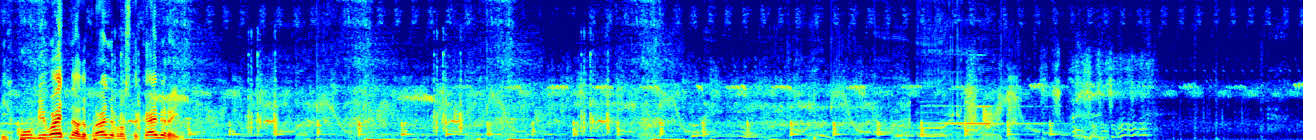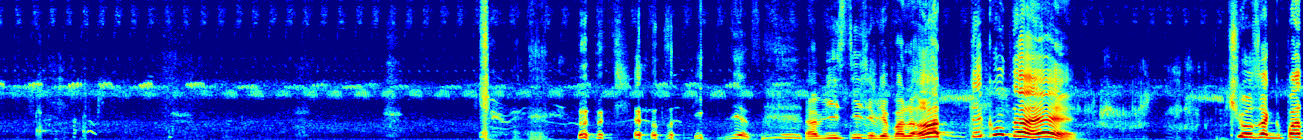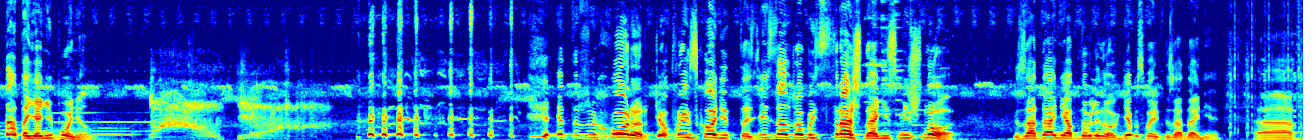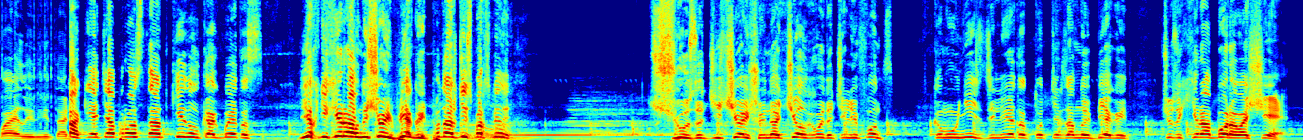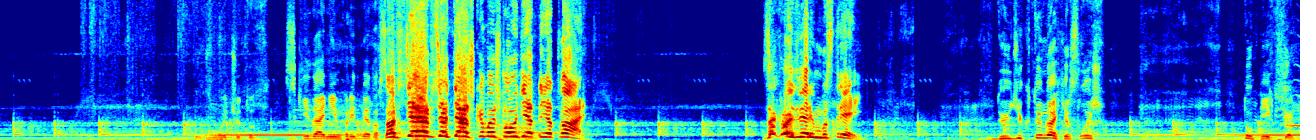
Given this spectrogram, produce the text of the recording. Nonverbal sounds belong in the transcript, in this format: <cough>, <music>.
Их поубивать надо, правильно? Просто камерой. <laughs> Объясните мне, пожалуйста. А, ты куда, э? Чё за гпота-то, я не понял. <laughs> Это же хоррор. Что происходит-то? Здесь должно быть страшно, а не смешно. Задание обновлено. Где посмотреть на задание? А, файлы, инвентарь. Так, я тебя просто откинул, как бы это... С... Эх, нихера, он еще и бегает. Подожди, спортсмены. Чё за дичайший начал какой-то телефон? Коммунист или этот, тот теперь за мной бегает. Чё за херобора вообще? Ой, что тут с киданием предметов? Совсем все тяжко вышло у детная тварь! Закрой дверь ему быстрей! Да иди-ка ты нахер, слышь. Тупик, все.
